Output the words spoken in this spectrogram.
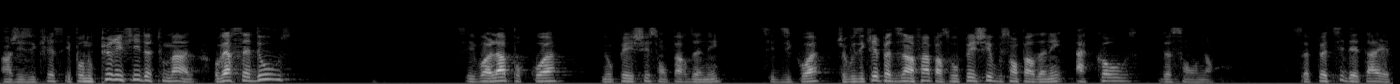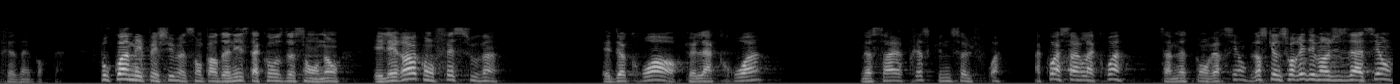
en Jésus-Christ et pour nous purifier de tout mal. Au verset 12, c'est voilà pourquoi nos péchés sont pardonnés. C'est dit quoi? Je vous écris, petits enfants, parce que vos péchés vous sont pardonnés à cause de son nom. Ce petit détail est très important. Pourquoi mes péchés me sont pardonnés? C'est à cause de son nom. Et l'erreur qu'on fait souvent est de croire que la croix ne sert presque qu'une seule fois. À quoi sert la croix? Ça notre conversion. Lorsqu'il y a une soirée d'évangélisation,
